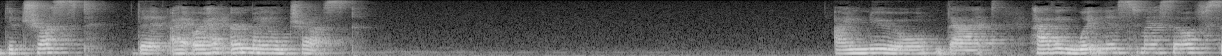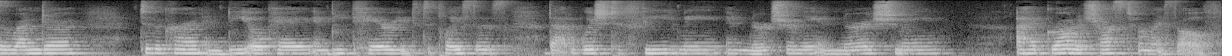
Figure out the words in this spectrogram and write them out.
the trust that I, or I had earned my own trust. I knew that having witnessed myself surrender to the current and be okay and be carried to places that wish to feed me and nurture me and nourish me I had grown a trust for myself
